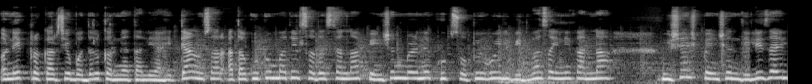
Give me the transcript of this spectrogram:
अनेक प्रकारचे बदल करण्यात आले आहेत. त्यानुसार आता कुटुंबातील सदस्यांना पेन्शन मिळणे खूप सोपे होईल. विधवा सैनिकांना विशेष पेन्शन दिली जाईल.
